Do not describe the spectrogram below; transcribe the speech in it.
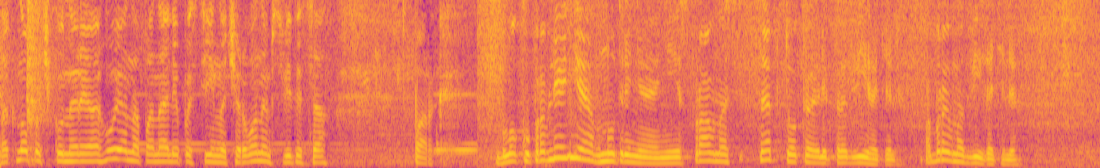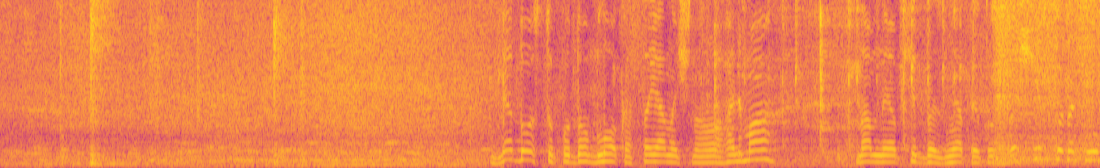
На кнопочку не реагує, на панелі постійно червоним світиться парк. Блок управління, внутрішня неисправність, цеп, тільки електродвигатель. Обрив на двигателі. Для доступу до блока стояночного гальма нам необхідно зняти тут защітку таку,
